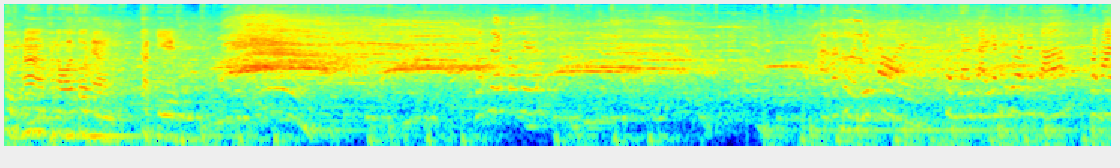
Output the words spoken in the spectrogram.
ศูนย์ห้าธนวัฒน์โซแทนจากกีน้องเน็ตน้องเน็ตอาจจะเขินนิดหน่อย ส่งแรงใจกันให้ด้วยนะจ๊ะ ประธาน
